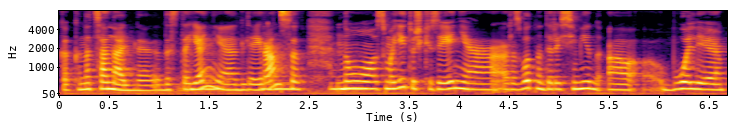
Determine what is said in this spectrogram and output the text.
как национальное достояние mm-hmm. для иранцев. Mm-hmm. Но с моей точки зрения развод на дыры Семин а, более,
